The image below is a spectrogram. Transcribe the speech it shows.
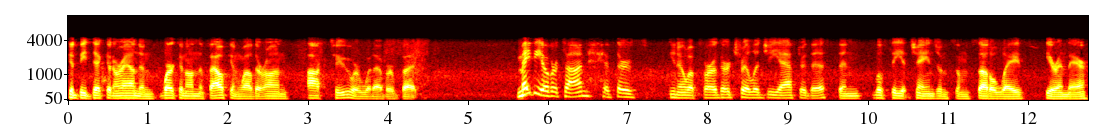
could be dicking around and working on the Falcon while they're on Hawk two or whatever. But maybe over time, if there's you know a further trilogy after this, then we'll see it change in some subtle ways here and there.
